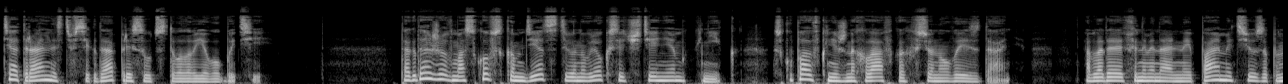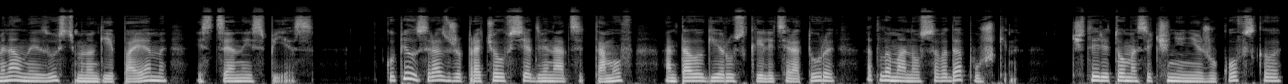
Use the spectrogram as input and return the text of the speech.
Театральность всегда присутствовала в его бытии. Тогда же в московском детстве он увлекся чтением книг, скупал в книжных лавках все новые издания. Обладая феноменальной памятью, запоминал наизусть многие поэмы и сцены из пьес. Купил и сразу же прочел все 12 томов антологии русской литературы от Ломоносова до Пушкина, четыре тома сочинений Жуковского,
